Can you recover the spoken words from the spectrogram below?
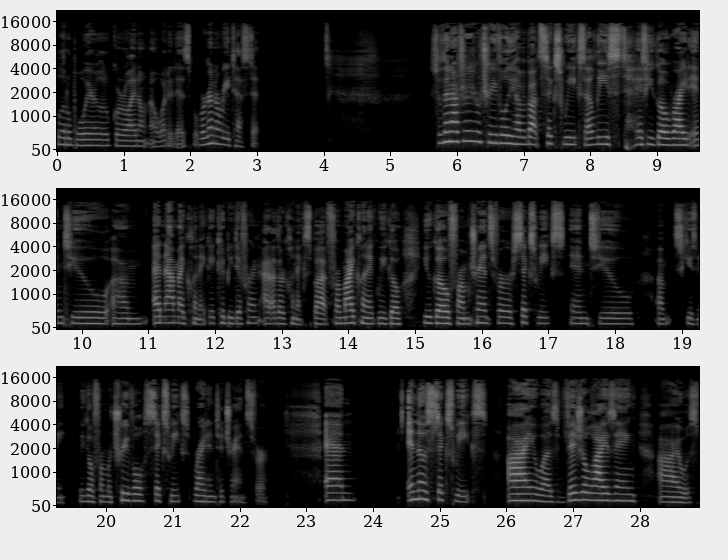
little boy or little girl. I don't know what it is, but we're going to retest it. So then after retrieval, you have about six weeks at least if you go right into, um, and at my clinic, it could be different at other clinics, but from my clinic, we go, you go from transfer six weeks into, um, excuse me, we go from retrieval six weeks right into transfer. And in those six weeks, I was visualizing, I was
